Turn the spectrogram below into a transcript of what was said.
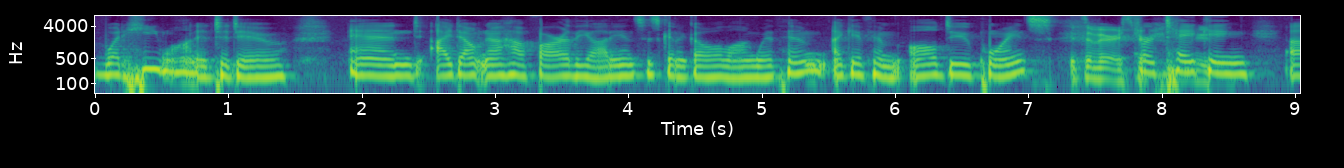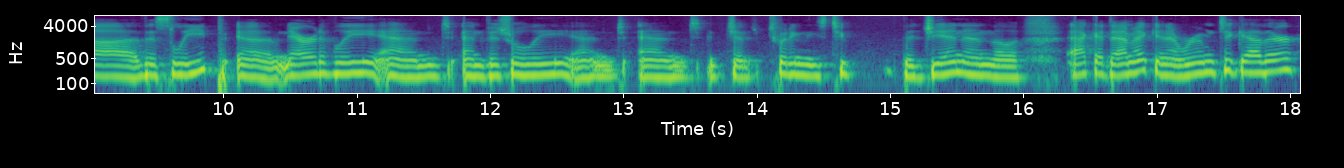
what he wanted to do. And I don't know how far the audience is going to go along with him. I give him all due points It's a very for taking uh, this leap uh, narratively and and visually and and j- putting these two the djinn and the academic in a room together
